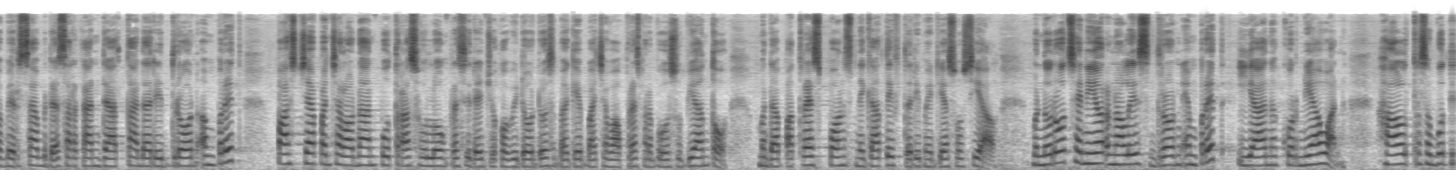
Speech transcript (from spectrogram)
pemirsa berdasarkan data dari drone emprit pasca pencalonan putra sulung Presiden Joko Widodo sebagai bacawa pres Prabowo Subianto mendapat respons negatif dari media sosial. Menurut senior analis drone emprit Ian Kurniawan, hal tersebut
